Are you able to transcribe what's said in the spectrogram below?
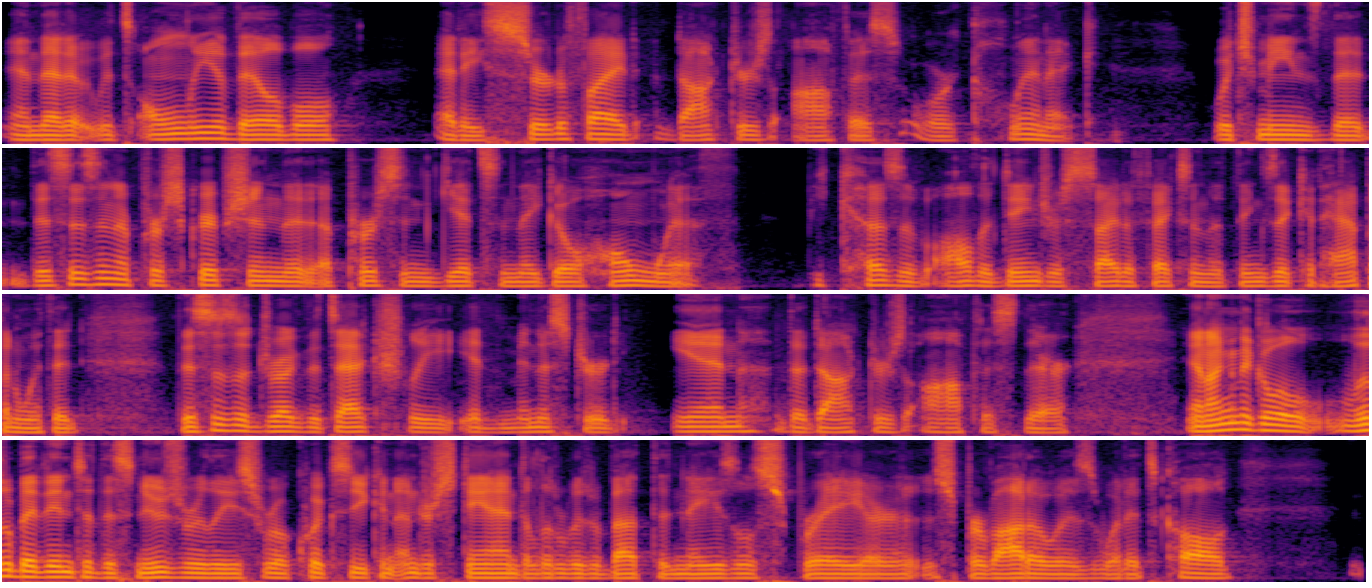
and that it, it's only available at a certified doctor's office or clinic, which means that this isn't a prescription that a person gets and they go home with because of all the dangerous side effects and the things that could happen with it. This is a drug that's actually administered in the doctor's office there. And I'm going to go a little bit into this news release real quick so you can understand a little bit about the nasal spray or Spravato is what it's called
